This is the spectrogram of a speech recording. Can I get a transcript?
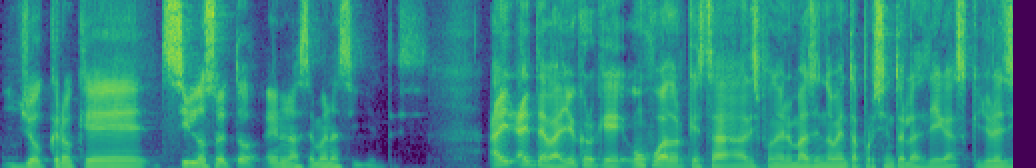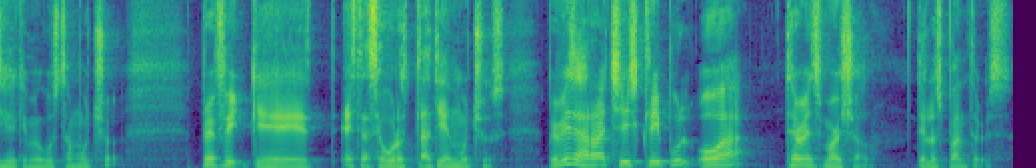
yo creo que sí lo suelto en las semanas siguientes. Ahí, te va. Yo creo que un jugador que está disponible más del 90% de las ligas, que yo les dije que me gusta mucho, que esta seguro la tienen muchos. ¿Prefieres agarrar a Chase Claypool o a Terrence Marshall de los Panthers?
